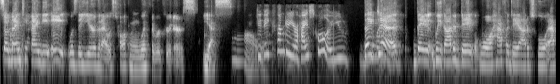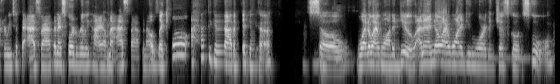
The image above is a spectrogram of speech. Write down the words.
So 1998 was the year that I was talking with the recruiters. Yes. Oh. Did they come to your high school or you? They did. They we got a day, well, half a day out of school after we took the ASVAB, and I scored really high on my ASVAB, and I was like, well, I have to get out of Ithaca. Mm-hmm. So what do I want to do? And I know I want to do more than just go to school.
